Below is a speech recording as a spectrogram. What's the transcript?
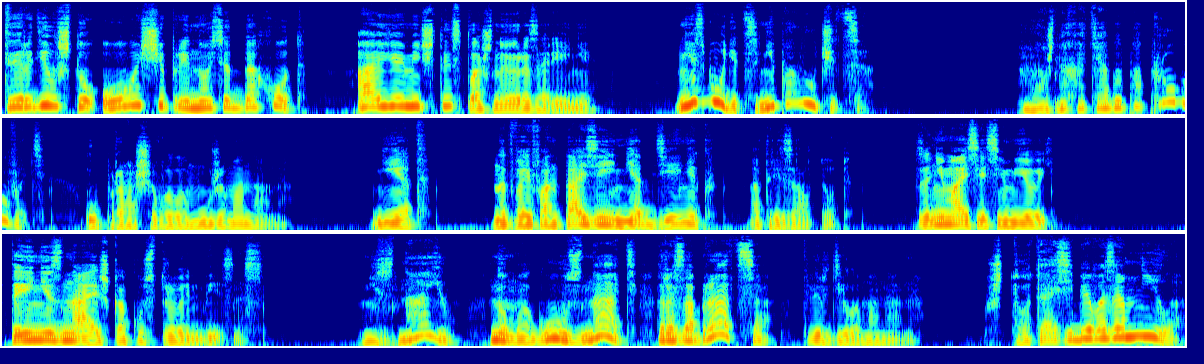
Твердил, что овощи приносят доход, а ее мечты — сплошное разорение. Не сбудется, не получится. «Можно хотя бы попробовать», — упрашивала мужа Манана. «Нет, на твоей фантазии нет денег», — отрезал тот. «Занимайся семьей. Ты не знаешь, как устроен бизнес. «Не знаю, но могу узнать, разобраться», — твердила Манана. «Что ты о себе возомнила?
